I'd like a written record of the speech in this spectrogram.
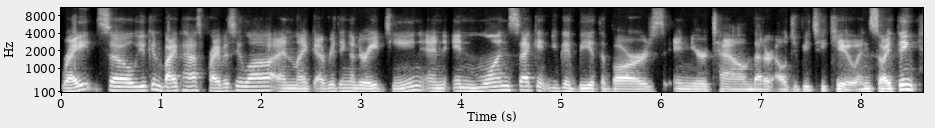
right? So you can bypass privacy law and like everything under 18, and in one second you could be at the bars in your town that are LGBTQ. And so I think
